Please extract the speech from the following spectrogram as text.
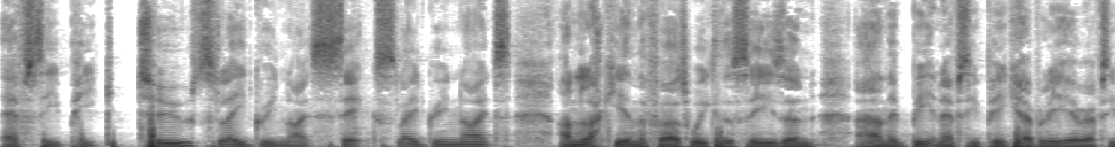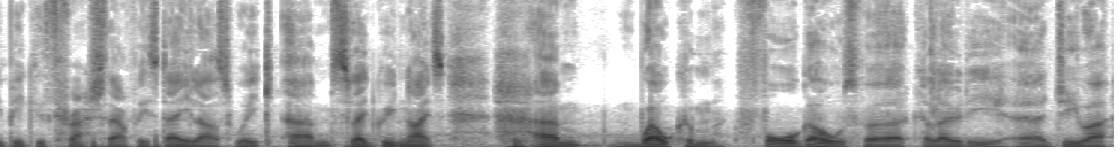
FC Peak 2, Slade Green Knights 6. Slade Green Knights unlucky in the first week of the season and they've beaten FC Peak heavily here. FC Peak who thrashed Southeast A last week. Um, Slade Green Knights um, welcome four goals for Kalodi uh, Jiwa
